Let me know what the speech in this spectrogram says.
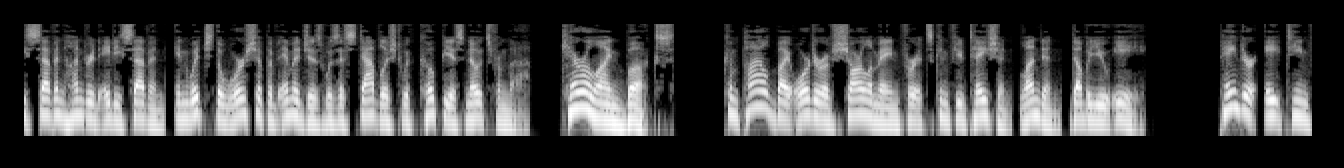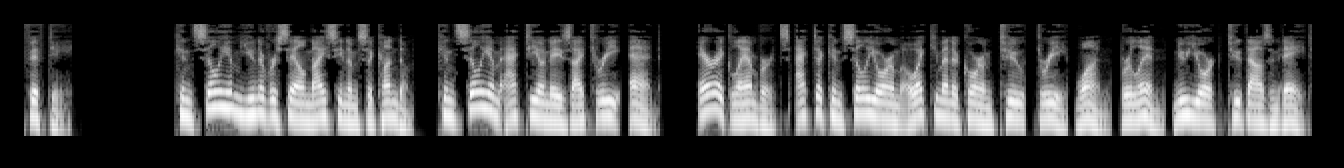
787, in which the worship of images was established with copious notes from the «Caroline Books», compiled by order of Charlemagne for its confutation, London, W. E. Painter, 1850. Concilium Universale Nicenum Secundum. Concilium Actiones I3, ed. Eric Lamberz Acta Conciliorum Oecumenicorum 2, 3, 1, Berlin, New York 2008.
